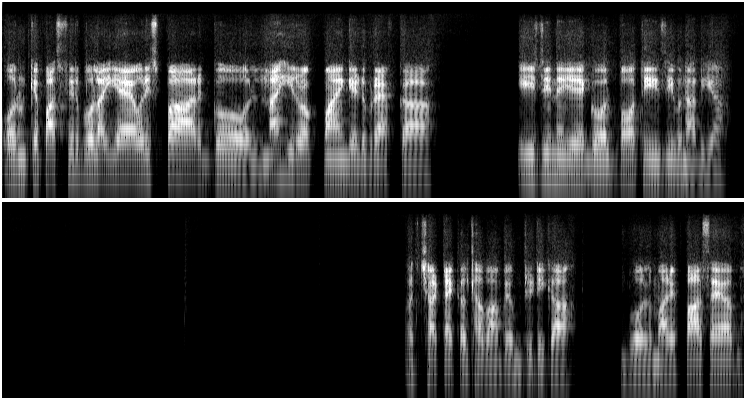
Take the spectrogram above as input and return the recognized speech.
और उनके पास फिर बोल आई है और इस बार गोल। ना ही रोक पाएँगे डब्रैफ का। इजी ने ये गोल बहुत ही ईजी बना दिया। अच्छा टैकल था वहाँ पे उमटीटी का। बॉल हमारे पास है अब।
